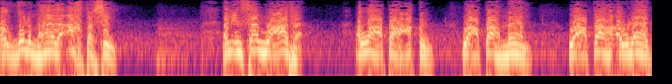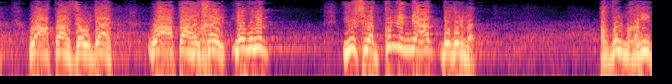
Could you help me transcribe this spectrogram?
الظلم هذا أخطر شيء. الإنسان معافى. الله أعطاه عقل وأعطاه مال وأعطاه أولاد وأعطاه زوجات وأعطاه الخير يظلم يسلب كل النعم بظلمة. الظلم غريب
